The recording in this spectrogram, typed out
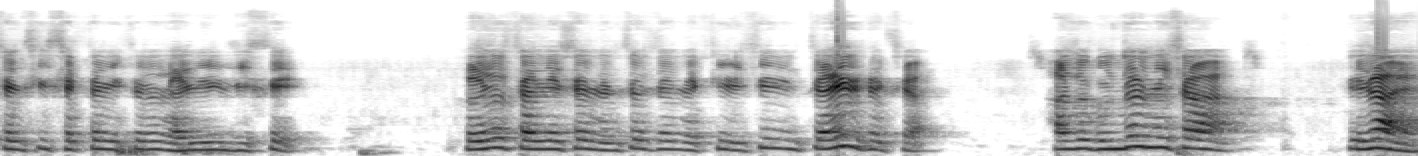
त्यांची सत्ता इकडं झालेली दिसते. परत आल्याच्यानंतर त्या नक्की येतील त्याहीपेक्षा हा जो गुंजवणीचा किल्ला आहे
